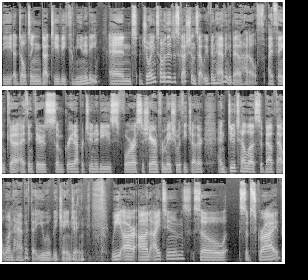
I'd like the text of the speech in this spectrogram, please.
the adulting.tv community, and join some of the discussions that we've been having about health. I think uh, I think there's some great opportunities for us to share information with each other. And do tell us about that one habit that you will be changing. We are on iTunes, so subscribe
